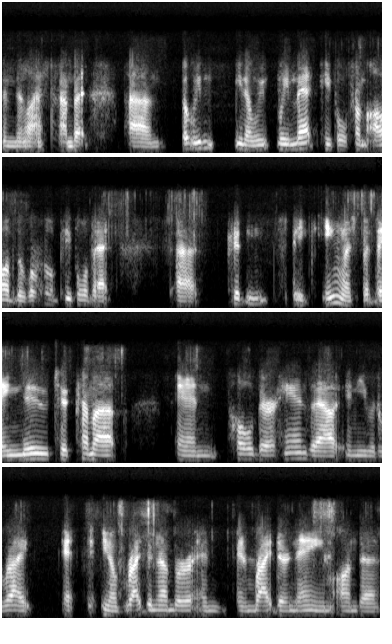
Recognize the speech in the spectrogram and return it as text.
in the last time, but um, but we you know we we met people from all over the world, people that uh, couldn't speak English, but they knew to come up and hold their hands out, and you would write you know write the number and and write their name on the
